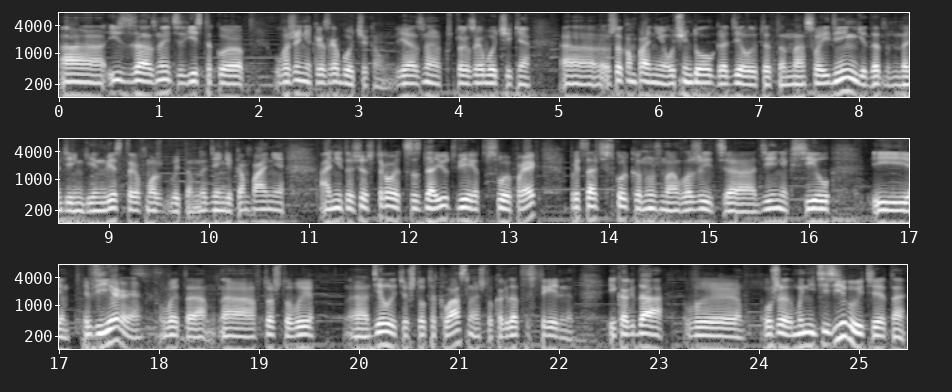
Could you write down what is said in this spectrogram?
а, из-за, знаете, есть такое уважение к разработчикам. Я знаю, что разработчики, а, что компании очень долго делают это на свои деньги, да, на деньги инвесторов, может быть, там, на деньги компании. Они это все строят, создают, верят в свой проект. Представьте, сколько нужно вложить а, денег, сил и веры в это, в то, что вы делаете что-то классное, что когда-то стрельнет. И когда вы уже монетизируете это,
